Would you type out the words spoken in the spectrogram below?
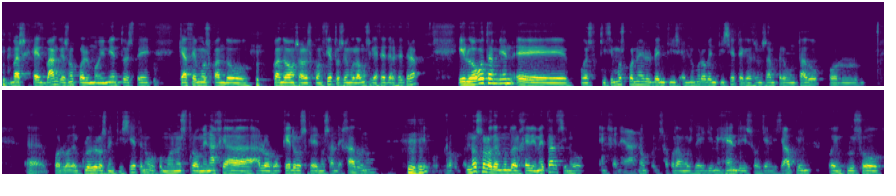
más headbangers, ¿no? Por el movimiento este que hacemos cuando, cuando vamos a los conciertos, vemos la música, etcétera, etcétera. Y luego también, eh, pues quisimos poner el, el número 27, que a veces nos han preguntado por, eh, por lo del Club de los 27, ¿no? como nuestro homenaje a, los rockeros que nos han dejado, ¿no? Eh, no solo del mundo del heavy metal, sino en general. ¿no? Pues nos acordamos de Jimi Hendrix o Janis Joplin o incluso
